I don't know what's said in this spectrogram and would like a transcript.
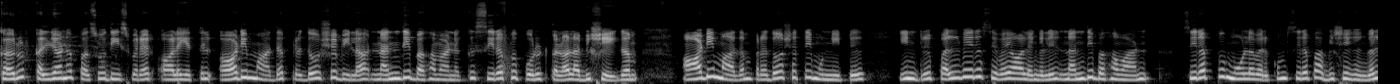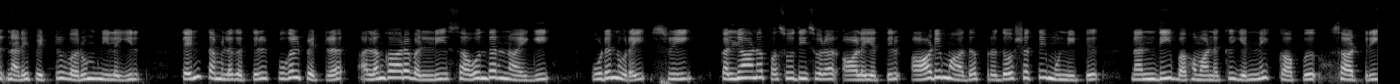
கரூர் கல்யாண பசுதீஸ்வரர் ஆலயத்தில் ஆடி மாத பிரதோஷ விழா நந்தி பகவானுக்கு சிறப்பு பொருட்களால் அபிஷேகம். ஆடி மாதம் பிரதோஷத்தை முன்னிட்டு இன்று பல்வேறு சிவாலயங்களில் நந்தி பகவான் சிறப்பு மூலவருக்கும் சிறப்பு அபிஷேகங்கள் நடைபெற்று வரும் நிலையில் தென் தமிழகத்தில் புகழ்பெற்ற அலங்காரவல்லி சவுந்தரநாயகி உடனுரை ஸ்ரீ கல்யாண பசுதீஸ்வரர் ஆலயத்தில் ஆடி மாத பிரதோஷத்தை முன்னிட்டு நந்தி பகவானுக்கு எண்ணெய் காப்பு சாற்றி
